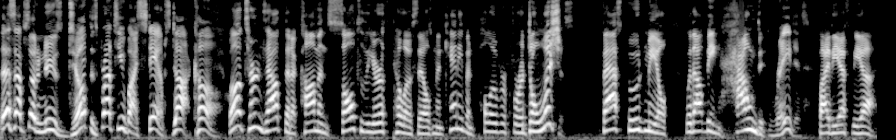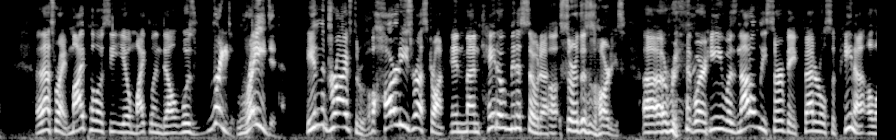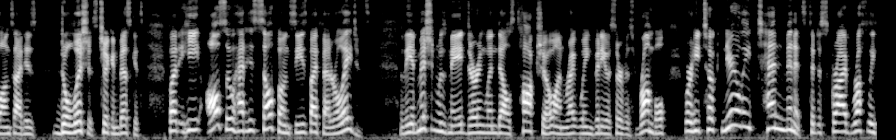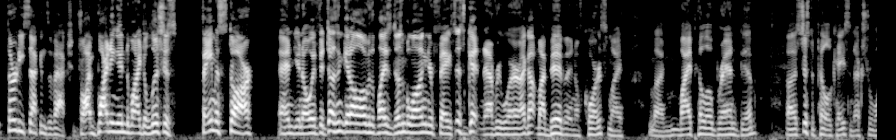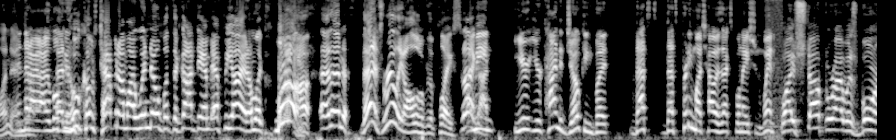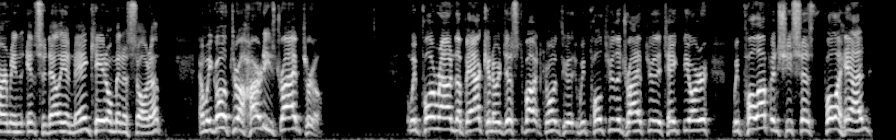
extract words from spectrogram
This episode of News Dump is brought to you by Stamps.com. Well, it turns out that a common salt of the earth pillow salesman can't even pull over for a delicious fast food meal without being hounded raided by the FBI. Uh, That's right, My Pillow CEO Mike Lindell was raided Rated! In the drive-through of a Hardee's restaurant in Mankato, Minnesota, Uh, sir, this is Hardee's. uh, where he was not only served a federal subpoena alongside his delicious chicken biscuits, but he also had his cell phone seized by federal agents. The admission was made during Lindell's talk show on right wing video service Rumble, where he took nearly 10 minutes to describe roughly 30 seconds of action. So I'm biting into my delicious, famous star. And, you know, if it doesn't get all over the place, it doesn't belong in your face, it's getting everywhere. I got my bib in, of course, my my My Pillow brand bib. Uh, it's just a pillowcase, an extra one. And, And then uh, I- I look And in- who comes tapping on my window but the goddamn FBI? And I'm like, Bruh! And then, then it's really all over the place. And I, I got- mean, you're you're kind of joking, but that's that's pretty much how his explanation went. Well, I stopped where I was born, in, incidentally, in Mankato, Minnesota, and we go through a Hardee's drive-through. We pull around the back, and we're just about going through. We pull through the drive-through. They take the order. We pull up, and she says, "Pull ahead,"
